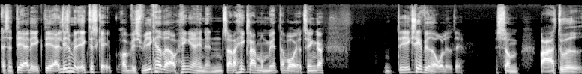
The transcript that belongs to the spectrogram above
Altså, det er det ikke. Det er ligesom et ægteskab. Og hvis vi ikke havde været afhængige af hinanden, så er der helt klart momenter, hvor jeg tænker, det er ikke sikkert, at vi havde overlevet det. Som bare, du ved,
